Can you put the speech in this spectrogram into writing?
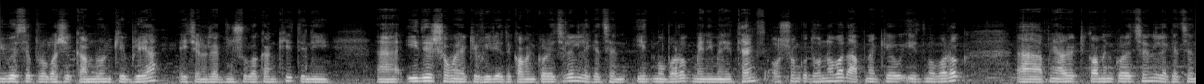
ইউএসএ প্রবাসী কামরুন কিবরিয়া। এই চ্যানেলের একজন শুভাকাঙ্ক্ষী। তিনি ঈদের সময় একটি ভিডিওতে কমেন্ট করেছিলেন, লিখেছেন, Eid Mubarak many many thanks অসংখ্য ধন্যবাদ আপনাকেও ঈদ মোবারক। আপনি আরও একটি কমেন্ট করেছেন, লিখেছেন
